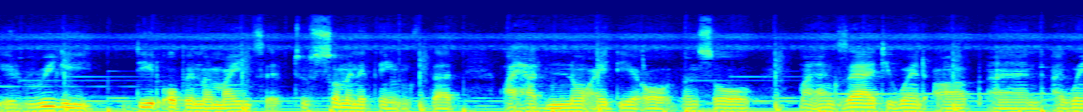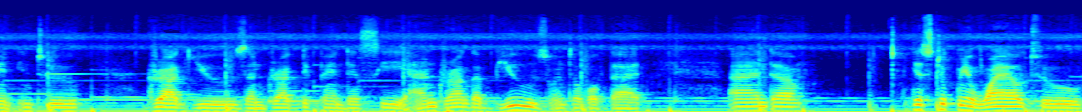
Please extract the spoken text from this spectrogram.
It really did open my mindset to so many things that I had no idea of. And so my anxiety went up and I went into drug use and drug dependency and drug abuse on top of that. And uh, it just took me a while to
